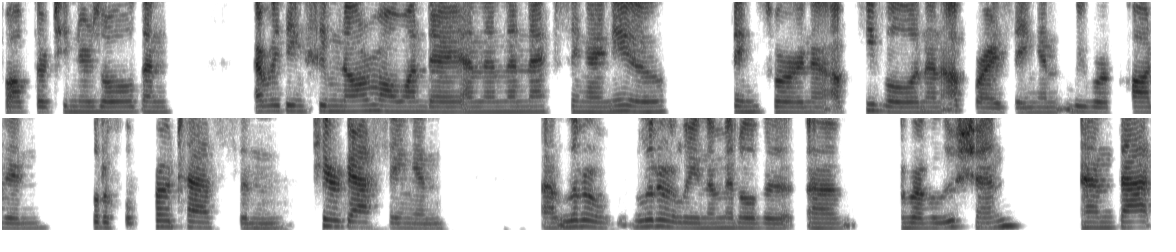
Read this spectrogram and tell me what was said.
12, 13 years old, and everything seemed normal one day. And then the next thing I knew, things were in an upheaval and an uprising, and we were caught in political protests and tear gassing and uh, literal, literally in the middle of a, um, a revolution. And that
